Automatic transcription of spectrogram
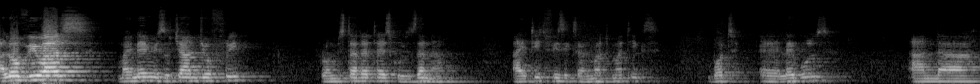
Hello viewers, my name is Ochan Geoffrey from Standard High School Zzana. I teach physics and mathematics, both uh, levels. And uh,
